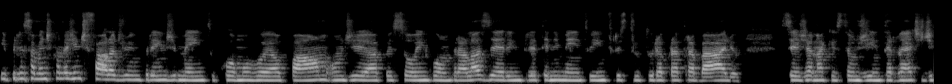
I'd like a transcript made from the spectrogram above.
e principalmente quando a gente fala de um empreendimento como o Royal Palm, onde a pessoa encontra lazer, entretenimento e infraestrutura para trabalho, seja na questão de internet de,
